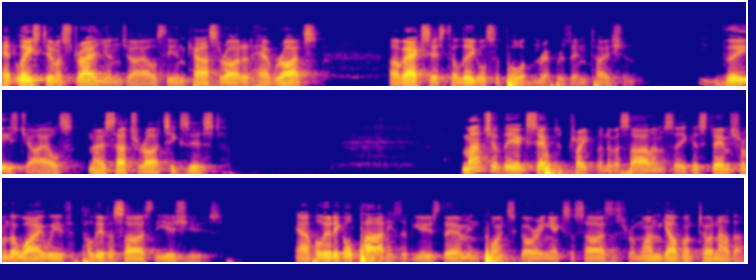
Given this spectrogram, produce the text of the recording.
At least in Australian jails, the incarcerated have rights of access to legal support and representation. In these jails, no such rights exist. Much of the accepted treatment of asylum seekers stems from the way we've politicised the issues. Our political parties have used them in point scoring exercises from one government to another.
